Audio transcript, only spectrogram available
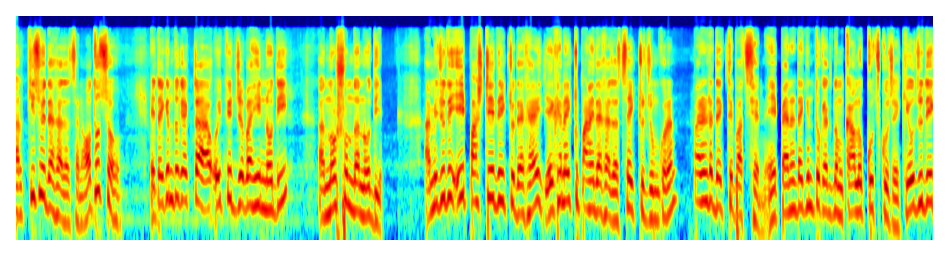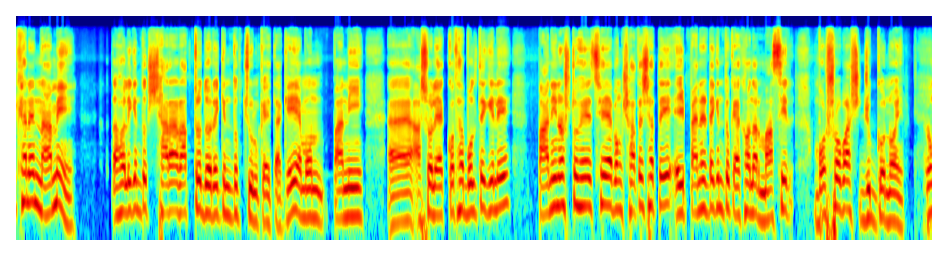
আর কিছুই দেখা যাচ্ছে না। অথচ এটা কিন্তু একটা ঐতিহ্যবাহী নদী নরসুন্দা নদী। আমি যদি এই পাশটি দিয়ে একটু দেখাই, এখানে একটু পানি দেখা যাচ্ছে, একটু জুম করেন। পানিটা দেখতে পাচ্ছেন, এই পানিটা কিন্তু একদম কালো কুচকুচে। কেউ যদি এখানে নামে তাহলে কিন্তু সারা রাত্র ধরে কিন্তু চুলকায় থাকে। এমন পানি আসলে এক কথা বলতে গেলে পানি নষ্ট হয়েছে এবং সাথে সাথে এই পানিটা কিন্তু এখন আর মাছের বসবাসযোগ্য নয়। এবং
